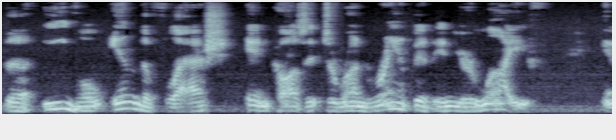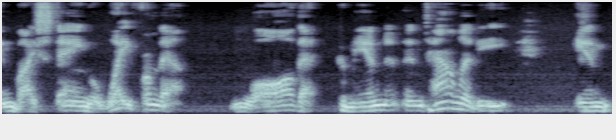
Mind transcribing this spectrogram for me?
the evil in the flesh and cause it to run rampant in your life. And by staying away from that law, that commandment mentality, and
